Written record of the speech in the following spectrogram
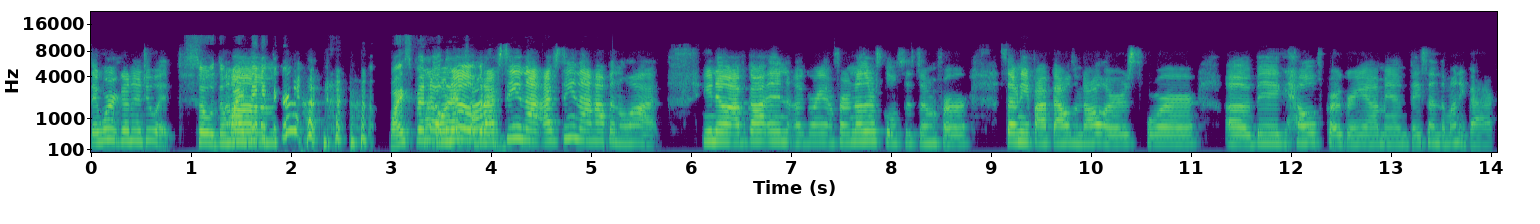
they weren't going to do it so then why um, they get the um, grant Why spend all that know, time? but I've seen that. I've seen that happen a lot. You know, I've gotten a grant for another school system for seventy five thousand dollars for a big health program, and they send the money back.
